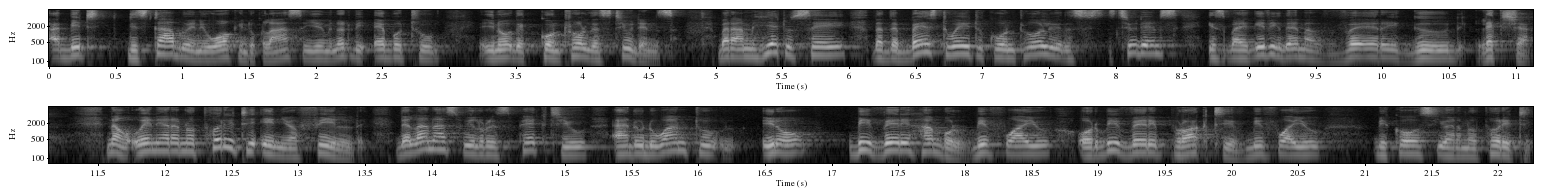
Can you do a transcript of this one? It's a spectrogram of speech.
a bit disturbed when you walk into class. You may not be able to, you know, the, control the students. But I'm here to say that the best way to control the students is by giving them a very good lecture. Now, when you're an authority in your field, the learners will respect you and would want to, you know, be very humble before you or be very proactive before you because you are an authority.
